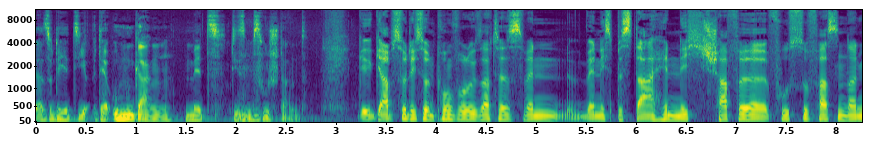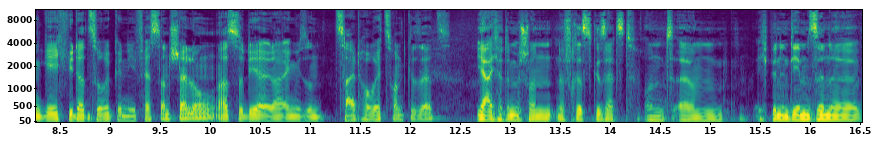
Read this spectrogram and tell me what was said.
also die, die, der Umgang mit diesem mhm. Zustand. Gab es für dich so einen Punkt, wo du gesagt hast, wenn, wenn ich es bis dahin nicht schaffe, Fuß zu fassen, dann gehe ich wieder zurück in die Festanstellung? Hast du dir da irgendwie so einen Zeithorizont gesetzt? Ja, ich hatte mir schon eine Frist gesetzt und ähm, ich bin in dem Sinne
